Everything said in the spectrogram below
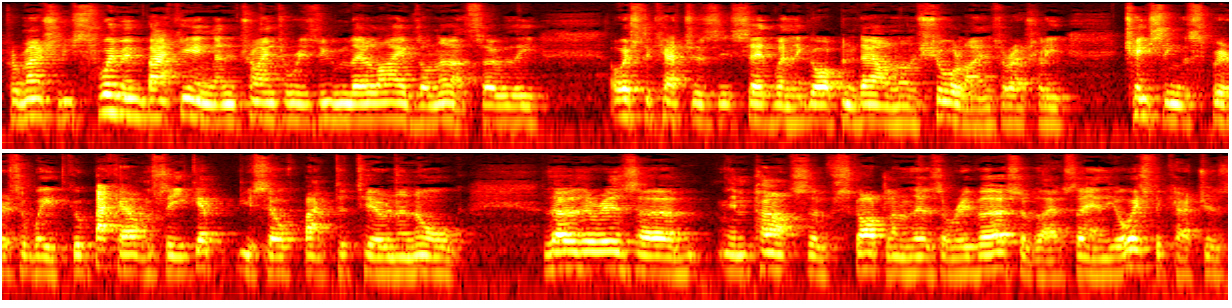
from actually swimming back in and trying to resume their lives on Earth. So the oyster catchers, it said, when they go up and down on shorelines, are actually chasing the spirits away to go back out and see, get yourself back to Tir na nOg. Though there is, um, in parts of Scotland, there's a reverse of that, saying the oyster catchers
